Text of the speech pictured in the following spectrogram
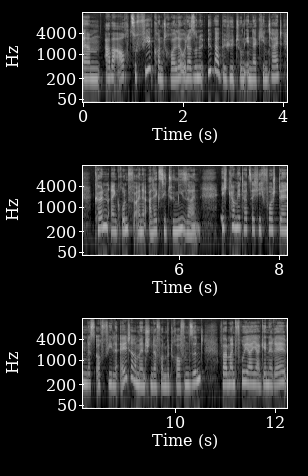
Ähm, aber auch zu viel Kontrolle oder so eine Überbehütung in der Kindheit können ein Grund für eine Alexithymie sein. Ich kann mir tatsächlich vorstellen, dass auch viele ältere Menschen davon betroffen sind, weil man früher ja generell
